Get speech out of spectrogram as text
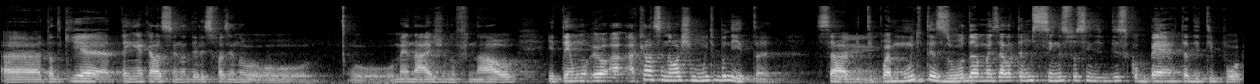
Ah, tanto que é, tem aquela cena deles fazendo o, o, o homenagem no final. E tem um. Eu, aquela cena eu acho muito bonita. Sabe? Sim. Tipo, é muito tesuda, mas ela tem um senso assim de descoberta, de tipo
